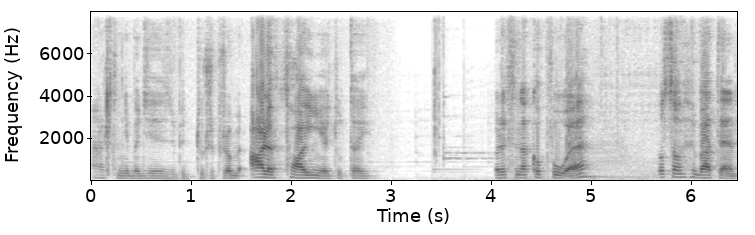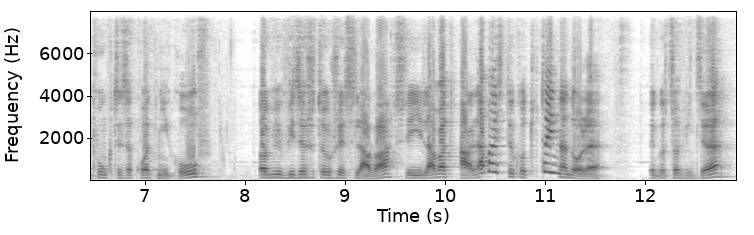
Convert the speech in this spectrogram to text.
Ale to nie będzie zbyt duży problem. Ale fajnie tutaj. Polecę na kopułę. To są chyba ten, punkty zakładników. To wi- widzę, że to już jest lawa, czyli lawa... A, lawa jest tylko tutaj na dole. Z tego co widzę.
